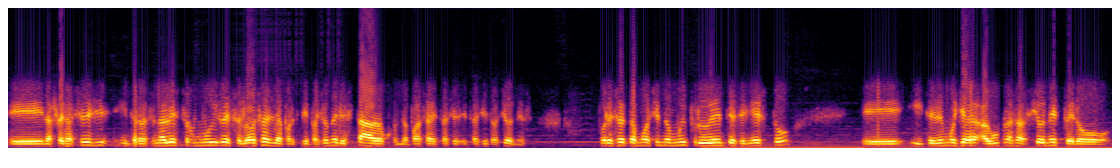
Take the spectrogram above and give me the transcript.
eh, las federaciones internacionales son muy recelosas de la participación del Estado cuando pasa estas, estas situaciones. Por eso estamos siendo muy prudentes en esto eh, y tenemos ya algunas acciones, pero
